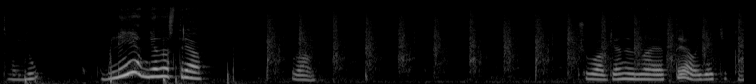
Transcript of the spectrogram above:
Твою. блин, я застряв. Ладно. Чувак, я не знаю, як ти, але я тікав.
